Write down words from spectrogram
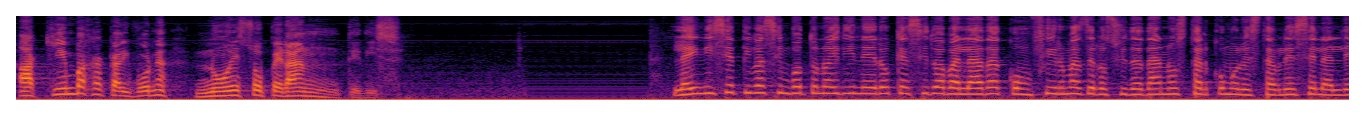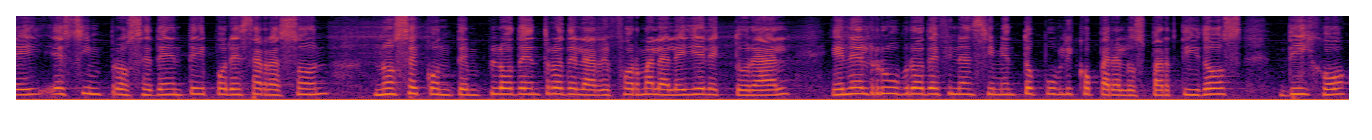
Aquí en Baja California no es operante, dice. La iniciativa Sin Voto No Hay Dinero, que ha sido avalada con firmas de los ciudadanos tal como lo establece la ley, es improcedente y por esa razón no se contempló dentro de la reforma a la ley electoral en el rubro de financiamiento público para los partidos, dijo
